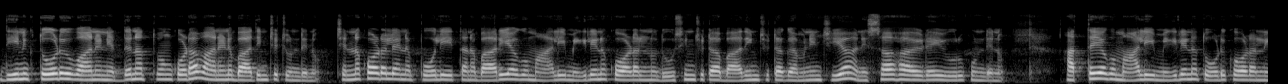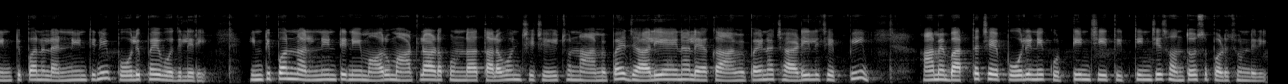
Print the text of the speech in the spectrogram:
దీనికి తోడు వాని నిర్ధనత్వం కూడా వానిని బాధించుచుండెను. చిన్న కోడలైన పోలి తన భార్యగు మాలి మిగిలిన కోడలను దూషించుట బాధించుట గమనించి నిస్సహాయుడై ఊరుకుండెను. అత్తయ్యగు మాలి మిగిలిన తోడి కోడలను ఇంటి పనులన్నింటినీ పోలిపై వదిలిరి. ఇంటి పనులన్నింటినీ మారు మాట్లాడకుండా తల వంచి చేయుచున్న ఆమెపై జాలి అయినా లేక ఆమెపైన చాడీలు చెప్పి ఆమె భర్త చే పోలిని కుట్టించి తిట్టించి సంతోషపడుచుండిరి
